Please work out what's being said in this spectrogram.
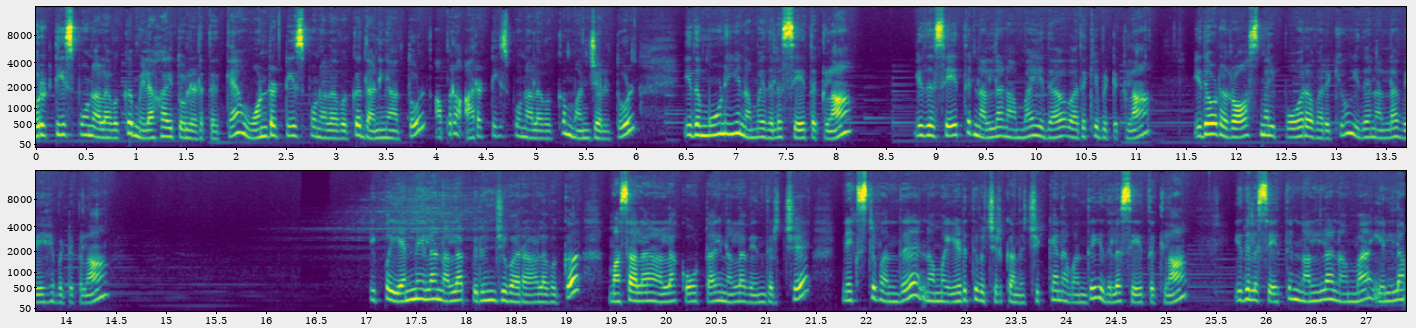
ஒரு டீஸ்பூன் அளவுக்கு மிளகாய் தூள் எடுத்திருக்கேன். ஒன்றரை டீஸ்பூன் அளவுக்கு தனியாத்தூள். அப்புறம் அரை டீஸ்பூன் அளவுக்கு மஞ்சள் தூள் இது மூணையும் நம்ம இதில் சேர்த்துக்கலாம். இதை சேர்த்து நல்லா நம்ம இதை வதக்கி விட்டுக்கலாம். இதோட ராஸ்மெல் போகிற வரைக்கும் இதை நல்லா வேக விட்டுக்கலாம். இப்போ எண்ணெயெலாம் நல்லா பிரிஞ்சு வர அளவுக்கு மசாலா நல்லா கோட்டாகி நல்லா வெந்துருச்சு. நெக்ஸ்ட்டு வந்து நம்ம எடுத்து வச்சுருக்க அந்த சிக்கனை வந்து இதில் சேர்த்துக்கலாம். இதில் சேர்த்து நல்லா நம்ம எல்லா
